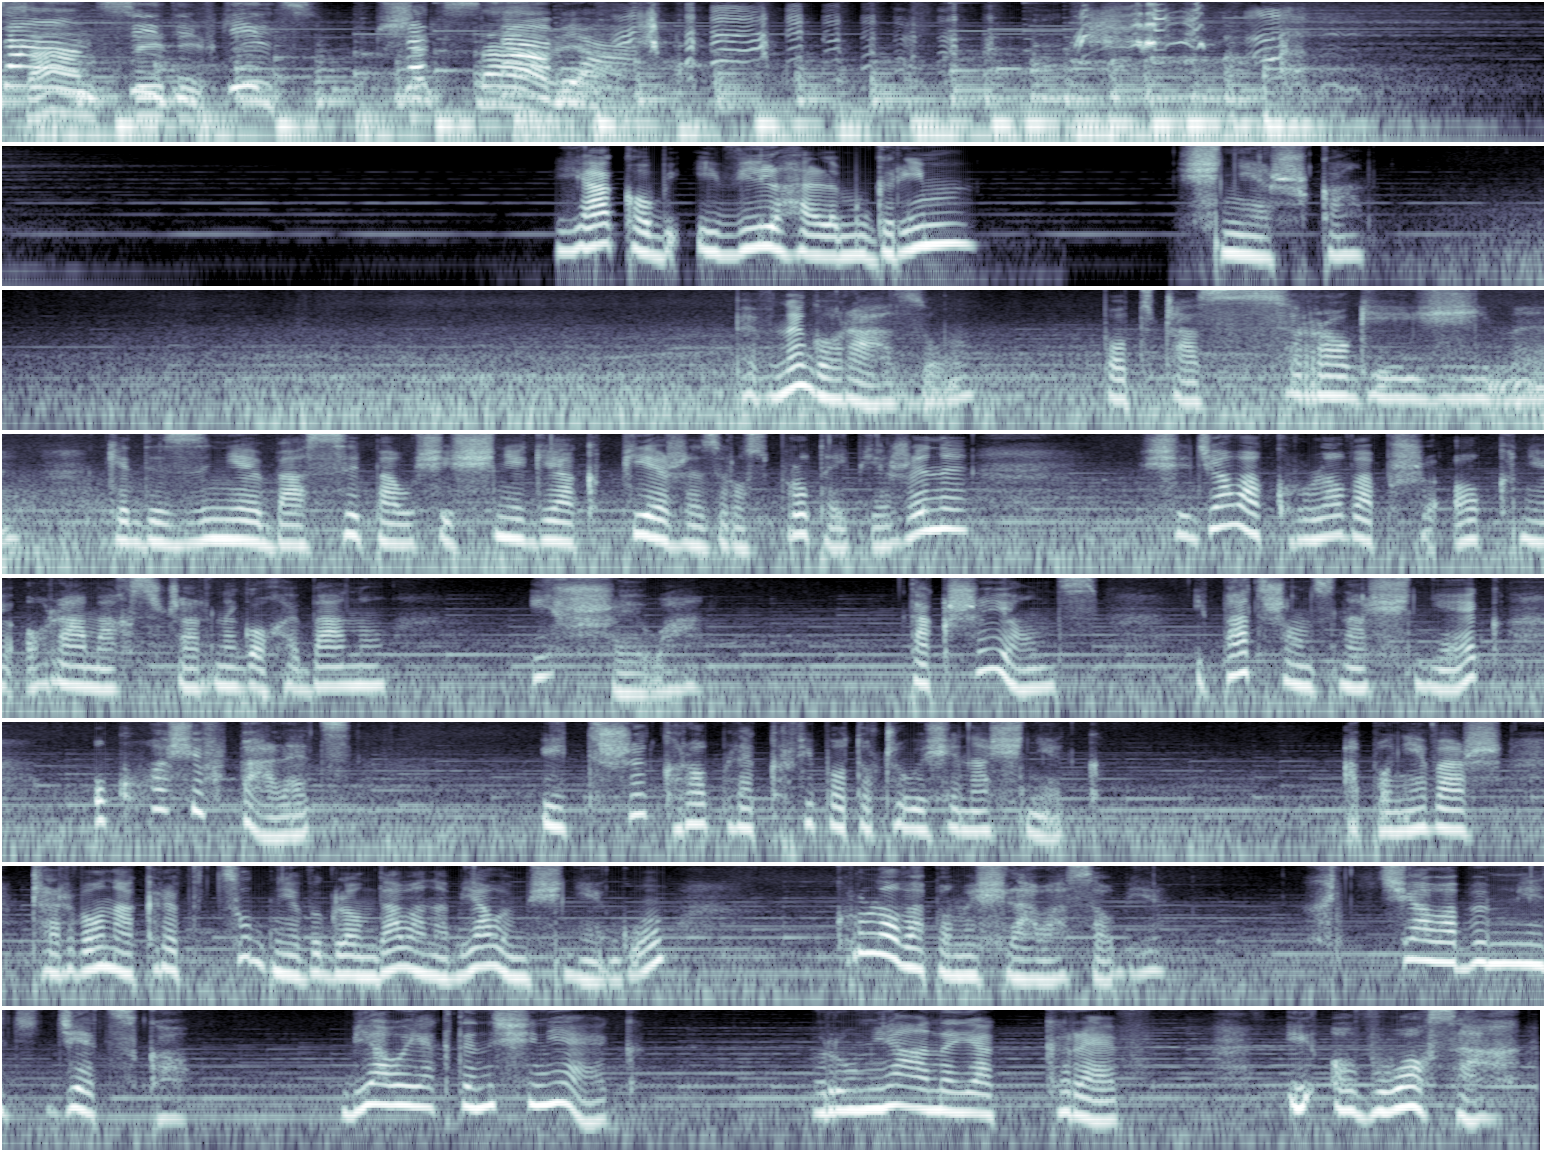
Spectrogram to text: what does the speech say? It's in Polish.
Sensitive Kids przedstawia. Jakob i Wilhelm Grimm Śnieżka Pewnego razu, podczas srogiej zimy, kiedy z nieba sypał się śnieg jak pierze z rozprutej pierzyny, siedziała królowa przy oknie o ramach z czarnego hebanu i szyła. Tak szyjąc i patrząc na śnieg, ukuła się w palec i trzy krople krwi potoczyły się na śnieg. A ponieważ czerwona krew cudnie wyglądała na białym śniegu, królowa pomyślała sobie: Chciałabym mieć dziecko, białe jak ten śnieg, rumiane jak krew i o włosach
